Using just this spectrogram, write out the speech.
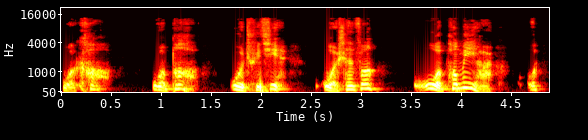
我靠，我抱，我吹气，我扇风，我抛媚眼，我……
